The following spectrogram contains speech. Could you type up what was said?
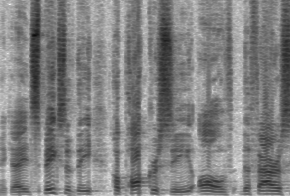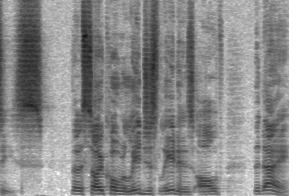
Okay, it speaks of the hypocrisy of the Pharisees, the so called religious leaders of the day.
